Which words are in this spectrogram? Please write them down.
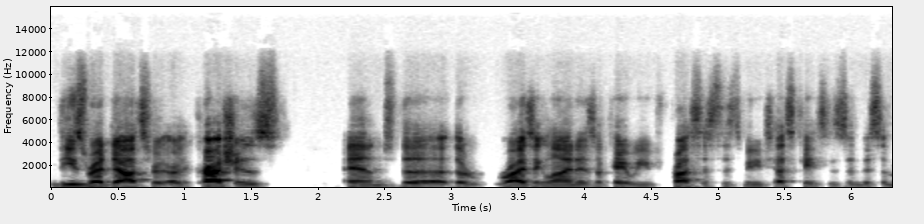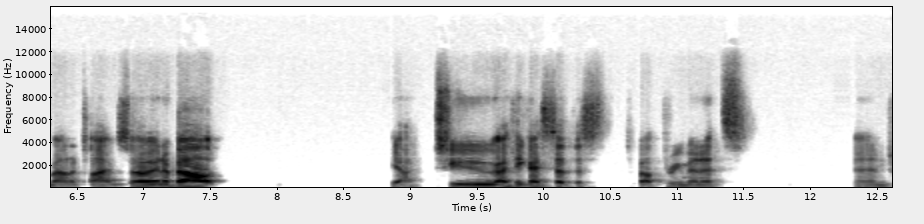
these red dots are, are the crashes. And the, the rising line is, okay, we've processed this many test cases in this amount of time. So in about, yeah, two, I think I set this about three minutes. And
